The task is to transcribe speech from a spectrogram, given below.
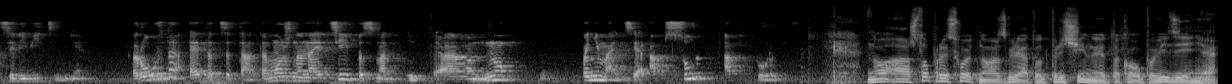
телевидении. Ровно эта цитата. Можно найти и посмотреть. А, ну, понимаете, абсурд, абсурд. Ну а что происходит, на ваш взгляд, вот причины такого поведения?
